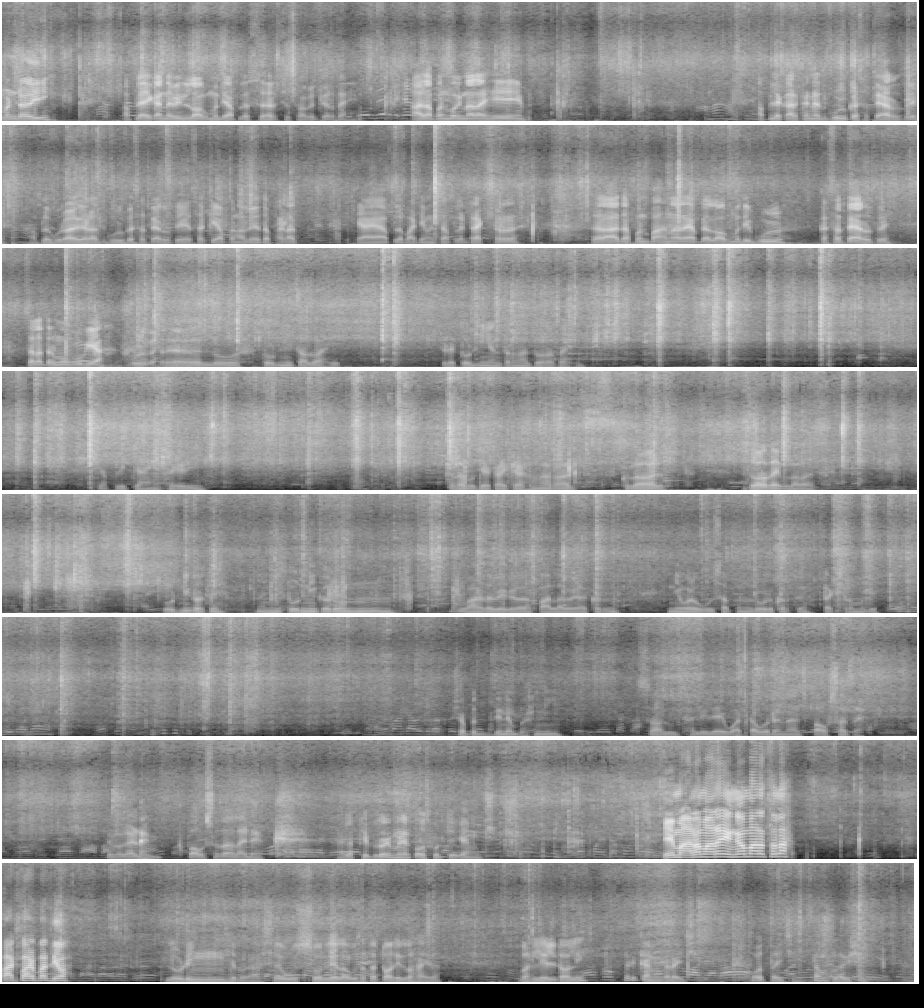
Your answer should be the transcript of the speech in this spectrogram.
मंडळी आपल्या एका नवीन ब्लॉगमध्ये आपलं सहर्ष स्वागत करत आहे. आज आपण बघणार आहे आपल्या कारखान्यात गुळ कसा तयार होतोय आपलं गुराळ घरात गुळ कसा तयार होतोय यासाठी आपण आलो आहे दफाडात या आपल्या आपलं पाठीमागचं आपलं ट्रॅक्टर तर आज आपण पाहणार आहे आपल्या लॉगमध्ये गुळ कसा तयार होतोय. चला तर मग बघूया गुळ कसं लो तोडणी चालू आहे. इकडे तोडणी यंत्रणा जोरात आहे. आपली गँग सगळी. चला बघूया काय काय होणार आज. गुलाल. जोरात आहे गुलाल आज. तोडणी करतोय. आणि तोडणी करून वाढं वेगळं पाला वेगळा करून निवळ ऊस आपण लोड करतोय ट्रॅक्टरमध्ये. अशा पद्धतीने भरणी चालू झालेली आहे. वातावरण आज पावसाचं आहे. ते बघा ढग पावसाचा आला ढग. ह्याला फेब्रुवारी महिन्यात पाऊस पडतोय काय माहिती? हे मारा मारा हेंगा मारा चला. पाठ पाठ पाठ देवा. लोडिंग हे बघा असं ऊस सोललेला ऊस आता टॉलीत भरायचा. भरलेली टॉली तरी कमी करायची. ओतायची संपला विषय.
